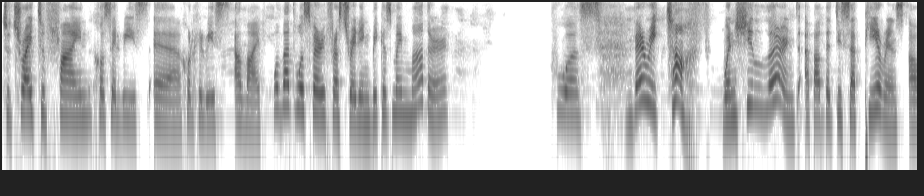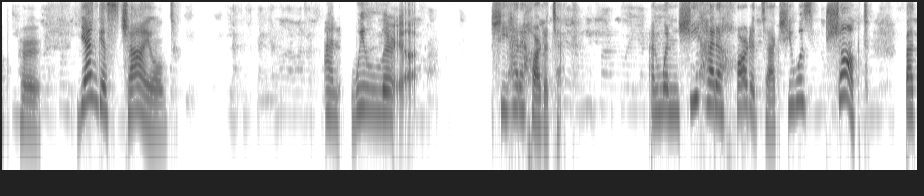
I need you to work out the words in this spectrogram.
to try to find Jose Luis, uh, Jorge Luis alive? Well, that was very frustrating because my mother who was very tough when she learned about the disappearance of her youngest child. And we learned, she had a heart attack. And when she had a heart attack, she was shocked. But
